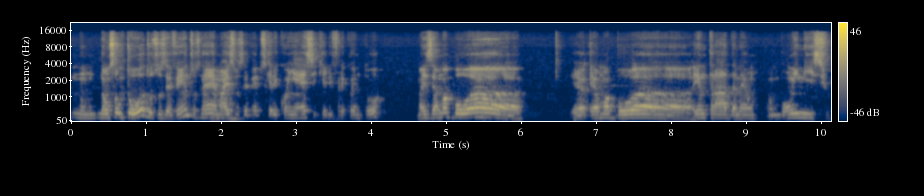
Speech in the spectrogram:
não, não, são todos os eventos, né? É mais os eventos que ele conhece, que ele frequentou, mas é uma boa é, é uma boa entrada, né? Um, um bom início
